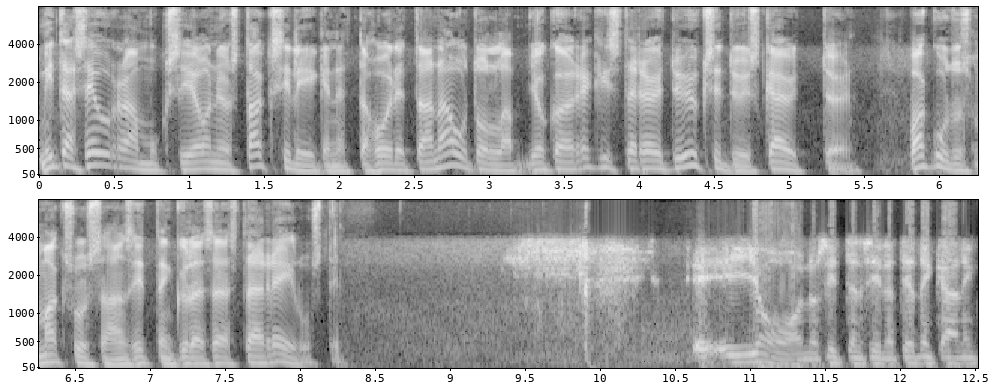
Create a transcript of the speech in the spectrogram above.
Mitä seuraamuksia on, jos taksiliikennettä hoidetaan autolla, joka rekisteröity yksityiskäyttöön? Vakuutusmaksuissahan sitten kyllä säästää reilusti. E, Joo, no sitten siinä tietenkään niin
